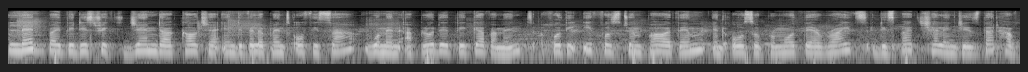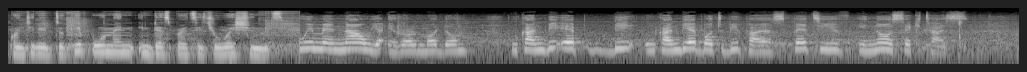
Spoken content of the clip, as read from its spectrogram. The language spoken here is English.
Led by the district gender, culture and development officer, women applauded the government for the efforts to empower them and also promote their rights despite challenges that have continued to keep women in desperate situations. Women now we are a role model. We can be, a, be, we can be able to be perspective in all sectors.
